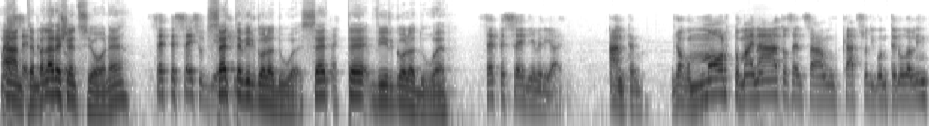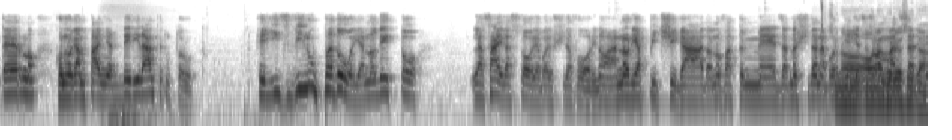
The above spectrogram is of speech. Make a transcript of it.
Anthem, la recensione. 7,6 su 10. 7,2. 7,2. 7,6 di Every Eye. Anthem. Gioco morto, mai nato, senza un cazzo di contenuto all'interno, con una campagna delirante, tutto rotto. Che gli sviluppatori hanno detto la sai la storia poi è uscita fuori, no? Hanno riappiccicato, hanno fatto in mezzo, hanno uscito una porcheria, sono, ho una curiosità.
